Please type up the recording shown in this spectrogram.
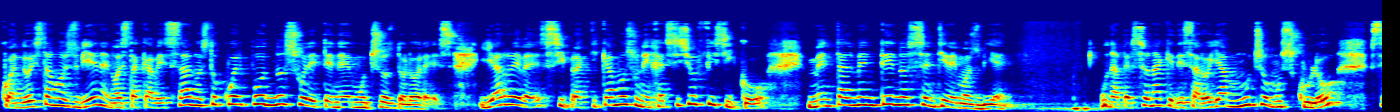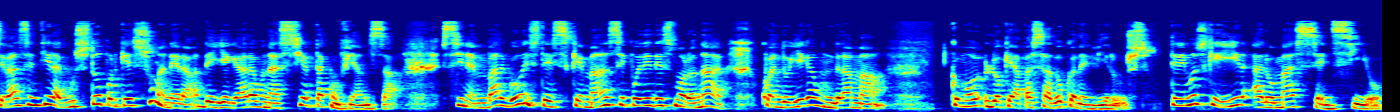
Cuando estamos bien en nuestra cabeza, nuestro cuerpo no suele tener muchos dolores. Y al revés, si practicamos un ejercicio físico, mentalmente nos sentiremos bien. Una persona que desarrolla mucho músculo se va a sentir a gusto porque es su manera de llegar a una cierta confianza. Sin embargo, este esquema se puede desmoronar cuando llega un drama como lo que ha pasado con el virus. Tenemos que ir a lo más sencillo.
